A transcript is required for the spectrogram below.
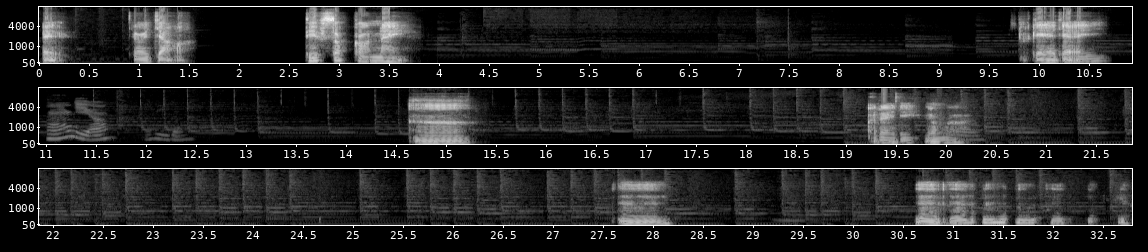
Để chơi chợ tiếp xúc con này kìa chị ừ, gì gì à, ở đây đi đúng rồi. Ừ. ừ. Ừ, ừ, ừ, ừ, ừ,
